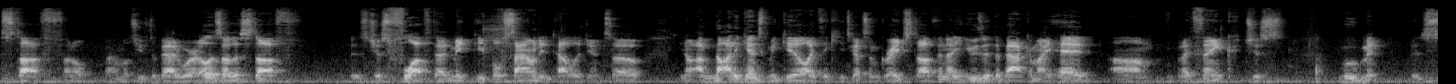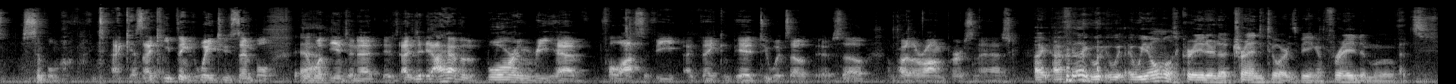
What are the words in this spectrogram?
stuff i don't i almost used a bad word all this other stuff is just fluff that make people sound intelligent. So you know i'm not against mcgill. I think he's got some great stuff and i use it in the back of my head. Um, but i think just movement is a simple movement I guess I keep things way too simple yeah. than what the internet is. I, I, have a boring rehab philosophy, I think, compared to what's out there. So I'm probably the wrong person to ask. I, I feel like we, we, we, almost created a trend towards being afraid to move. That's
